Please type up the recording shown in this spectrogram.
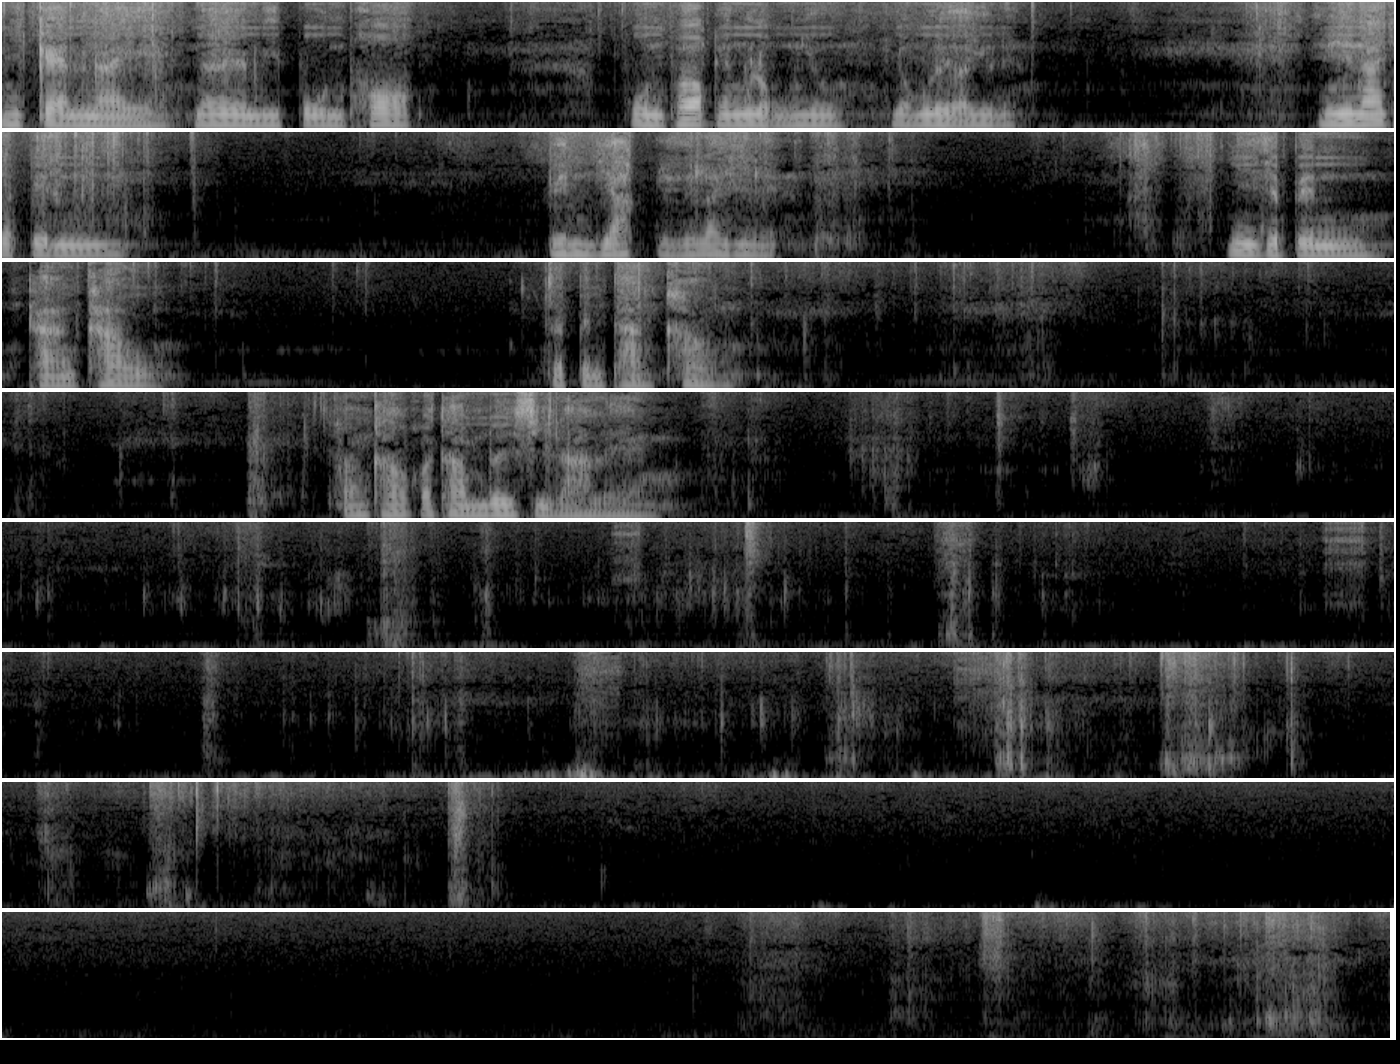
มีแกนในน่าจะมีปูนพอก ปูนพอกยังหลงอยู่หลงเหลืออยู่เนี่ยนี่น่าจะเป็น เป็นยักษ์หรืออะไรนี่แหละ นี่จะเป็นทางเข้า จะเป็นทางเข้า ทางเข้าก็ทำด้วยศิลาแรง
